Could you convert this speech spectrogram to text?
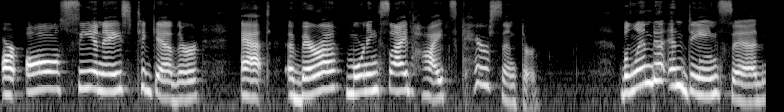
are all CNAs together at Avera Morningside Heights Care Center. Belinda and Dean said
